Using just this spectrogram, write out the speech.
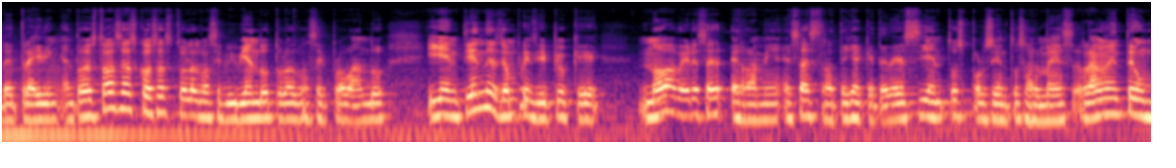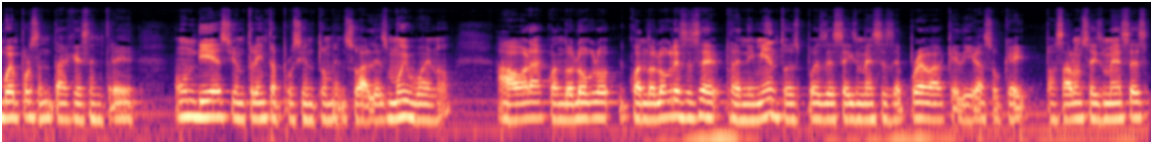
de trading. Entonces todas esas cosas tú las vas a ir viviendo, tú las vas a ir probando y entiendes de un principio que no va a haber esa herramienta, esa estrategia que te dé cientos por cientos al mes. Realmente un buen porcentaje es entre un 10 y un 30% mensual, es muy bueno. Ahora, cuando, logro, cuando logres ese rendimiento después de seis meses de prueba, que digas, ok, pasaron seis meses,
